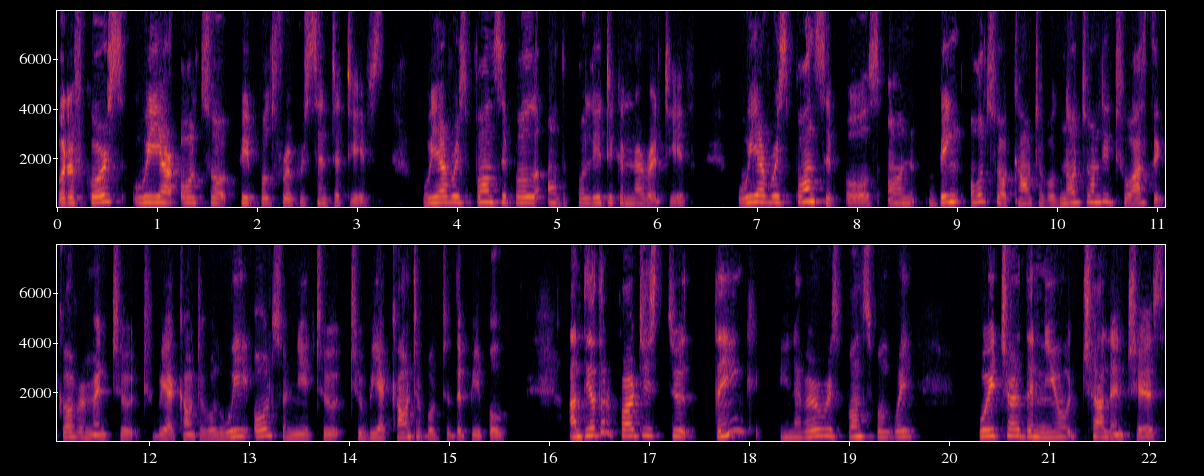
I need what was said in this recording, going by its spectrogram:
but of course, we are also people's representatives. We are responsible on the political narrative. We are responsible on being also accountable, not only to ask the government to, to be accountable, we also need to, to be accountable to the people. And the other part is to think in a very responsible way, which are the new challenges?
